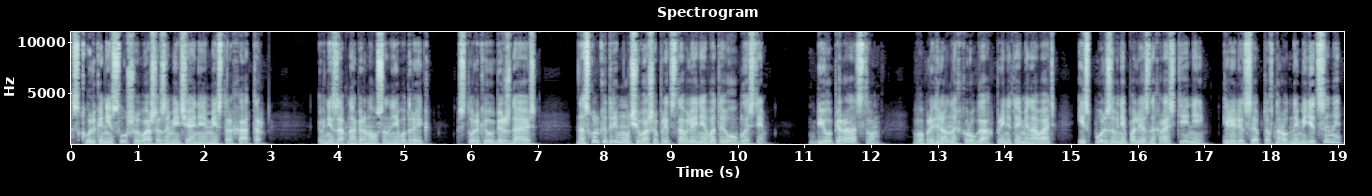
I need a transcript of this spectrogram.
«Сколько не слушаю ваше замечание, мистер Хаттер», — внезапно обернулся на него Дрейк, — «столько и убеждаюсь, насколько дремуче ваше представление в этой области. Биопиратством в определенных кругах принято именовать использование полезных растений или рецептов народной медицины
